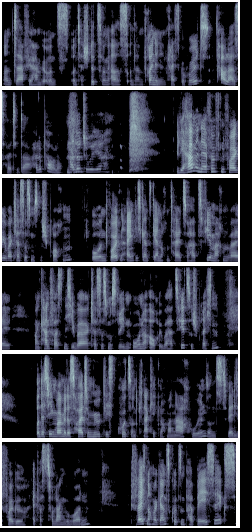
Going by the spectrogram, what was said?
Und dafür haben wir uns Unterstützung aus unserem Freundinnenkreis geholt. Paula ist heute da. Hallo Paula. Hallo Julia. Wir haben in der fünften Folge über Klassismus gesprochen und wollten eigentlich ganz gern noch einen Teil zu Hartz IV machen, weil man kann fast nicht über Klassismus reden, ohne auch über Hartz IV zu sprechen. Und deswegen wollen wir das heute möglichst kurz und knackig nochmal nachholen, sonst wäre die Folge etwas zu lang geworden. Vielleicht nochmal ganz kurz ein paar Basics.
